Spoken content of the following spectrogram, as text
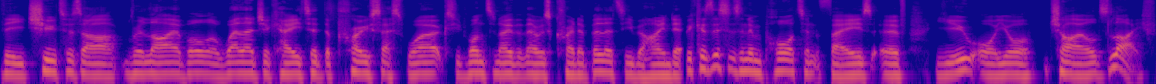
the tutors are reliable or well educated, the process works. You'd want to know that there was credibility behind it because this is an important phase of you or your child's life.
